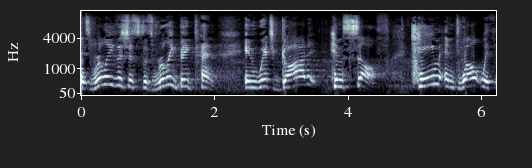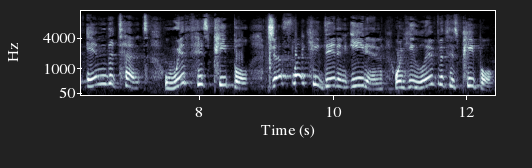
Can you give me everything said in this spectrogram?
It's really this just this really big tent in which God Himself came and dwelt within the tent with His people, just like He did in Eden when He lived with His people.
